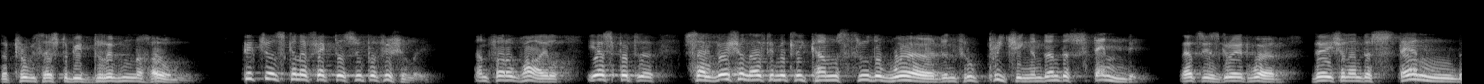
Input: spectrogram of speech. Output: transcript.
The truth has to be driven home. Pictures can affect us superficially, and for a while, yes, but uh, salvation ultimately comes through the Word and through preaching and understanding. That's His great word. They shall understand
